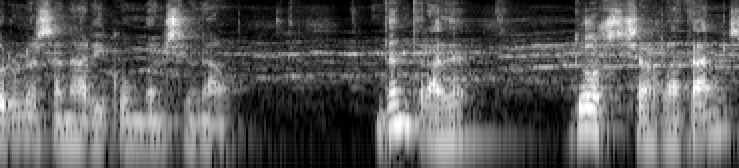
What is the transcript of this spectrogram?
per un escenari convencional. D'entrada, dos xarlatans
